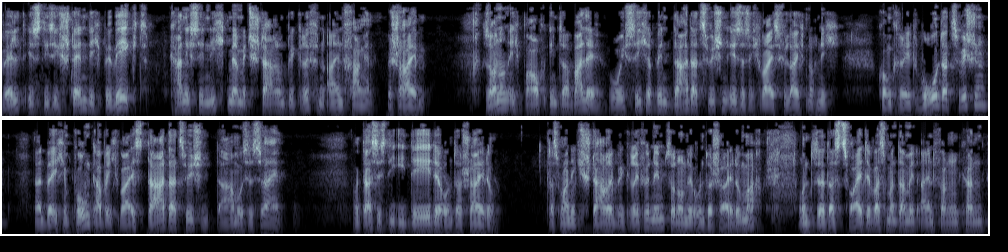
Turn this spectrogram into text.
Welt ist, die sich ständig bewegt, kann ich sie nicht mehr mit starren Begriffen einfangen, beschreiben, sondern ich brauche Intervalle, wo ich sicher bin, da dazwischen ist es. Ich weiß vielleicht noch nicht konkret, wo dazwischen, an welchem Punkt, aber ich weiß, da dazwischen, da muss es sein. Und das ist die Idee der Unterscheidung dass man nicht starre Begriffe nimmt, sondern eine Unterscheidung macht. Und äh, das Zweite, was man damit einfangen kann,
